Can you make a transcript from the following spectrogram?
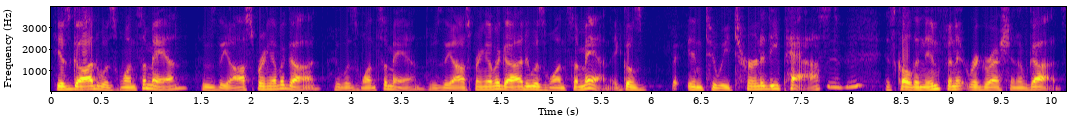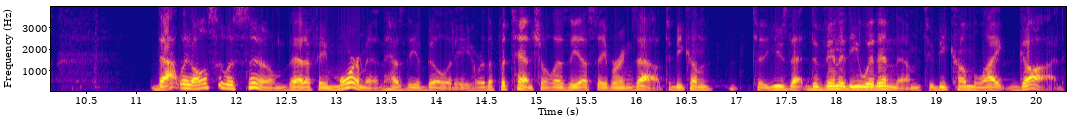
his God was once a man who's the offspring of a God who was once a man who's the offspring of a God who was once a man. It goes into eternity past. Mm-hmm. It's called an infinite regression of gods. That would also assume that if a Mormon has the ability or the potential, as the essay brings out, to become, to use that divinity within them to become like God,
